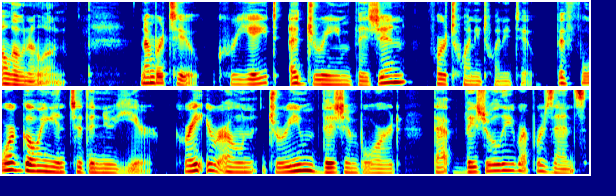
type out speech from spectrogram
alone, alone. Number two, create a dream vision for 2022. Before going into the new year, Create your own dream vision board that visually represents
